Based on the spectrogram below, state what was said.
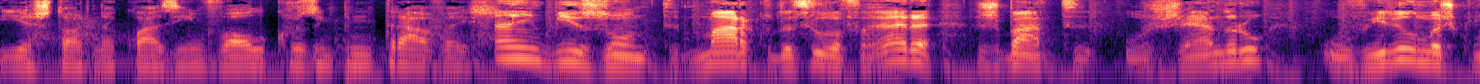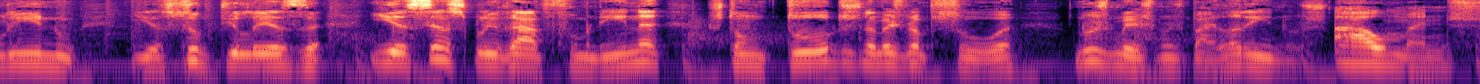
e as torna quase invólucros impenetráveis. Em Bisonte, Marco da Silva Ferreira esbate o género, o viril masculino e a subtileza e a sensibilidade feminina estão todos na mesma pessoa, nos mesmos bailarinos. Há humanos.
